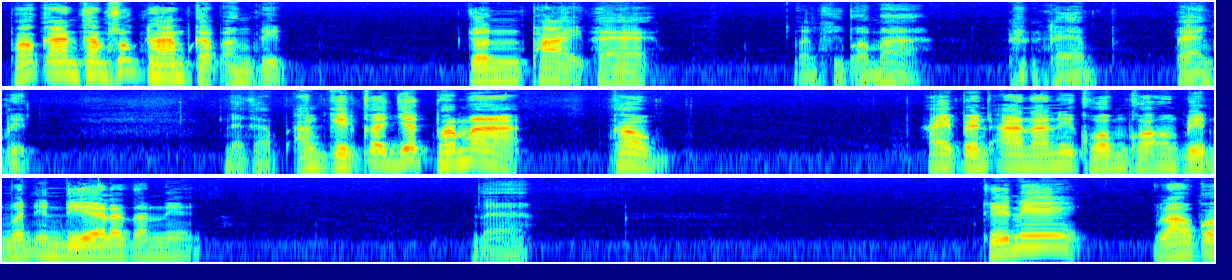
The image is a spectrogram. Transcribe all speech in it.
เพราะการทำสงครามกับอังกฤษ จนพ่ายแพ้ นั่นคือพม่าแพ้แพ้อังกฤษนะครับ อังกฤษก็ยึดพม่าเข้า ให้เป็นอาณานิคมของอังกฤษเหมือนอินเดียแล้วตอนนี้นะทีนี้เราก็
